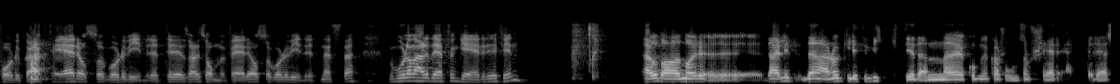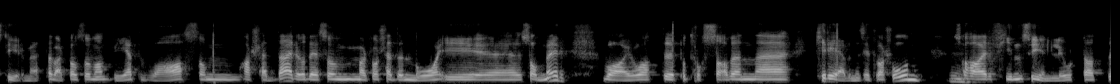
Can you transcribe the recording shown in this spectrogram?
får du karakter, og så går du videre til, så er det sommerferie, og så går du videre til neste. Men hvordan er det det fungerer i Finn? Er jo da når, eh, er litt, Den er nok litt viktig, den eh, kommunikasjonen som skjer etter det styremøtet. hvert fall Så man vet hva som har skjedd der. og Det som i hvert fall skjedde nå i uh, sommer, var jo at uh, på tross av en uh, krevende situasjon, mm. så har Finn synliggjort at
